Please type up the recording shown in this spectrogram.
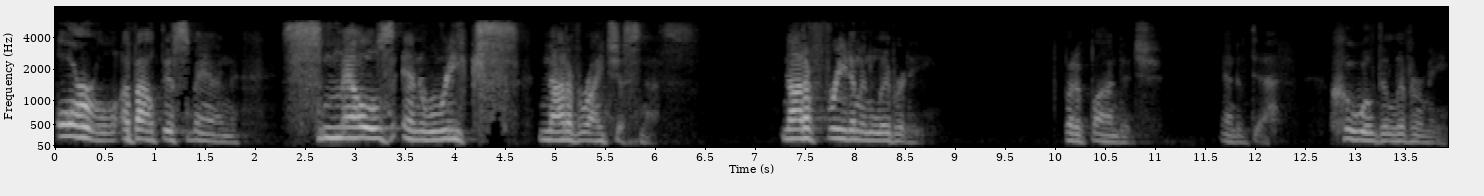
oral about this man smells and reeks not of righteousness, not of freedom and liberty, but of bondage and of death. Who will deliver me?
